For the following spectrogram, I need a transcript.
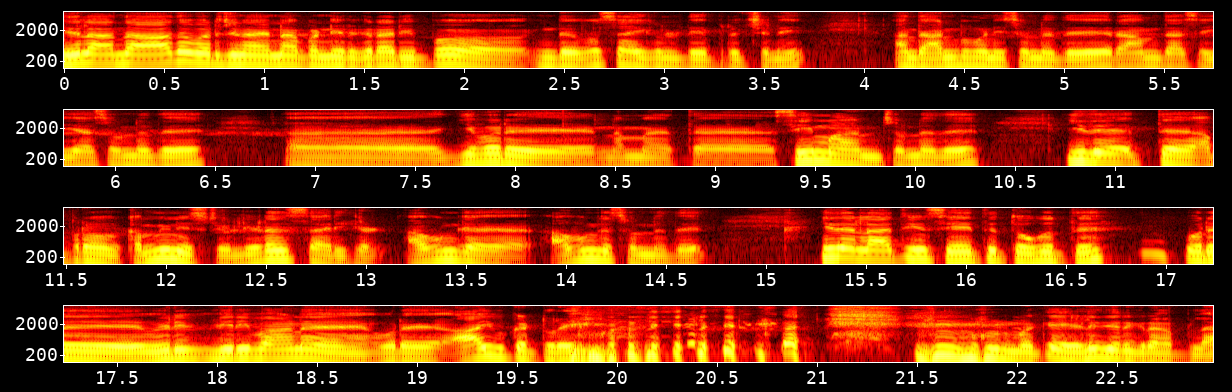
இதில் அந்த ஆதவர்ஜுனா என்ன பண்ணியிருக்கிறார் இப்போது இந்த விவசாயிகளுடைய பிரச்சனை அந்த அன்புமணி சொன்னது ராம்தாஸ் ஐயா சொன்னது இவர் நம்ம த சீமான் சொன்னது இது த- அப்புறம் கம்யூனிஸ்டுகள் இடதுசாரிகள் அவங்க அவங்க சொன்னது இது எல்லாத்தையும் சேர்த்து தொகுத்து ஒரு விரி விரிவான ஒரு ஆய்வு கட்டுரை மாதிரி எழுதியிருக்கிறார். மூணு எழுதியிருக்கிறாப்புல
